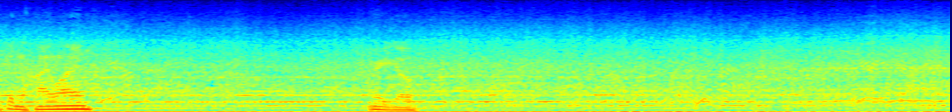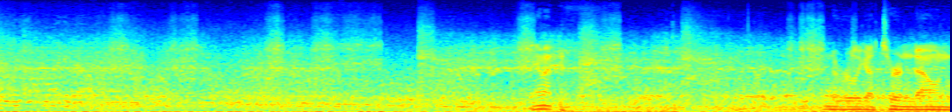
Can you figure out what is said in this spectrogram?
Get in the high line. There you go. Damn it. I never really got turned down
